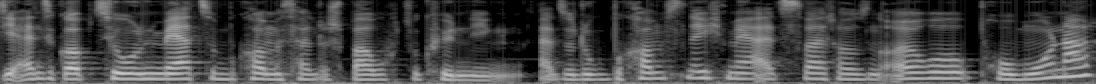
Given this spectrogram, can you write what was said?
die einzige Option, mehr zu bekommen, ist halt das Sparbuch zu kündigen. Also du bekommst nicht mehr als 2000 Euro pro Monat,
